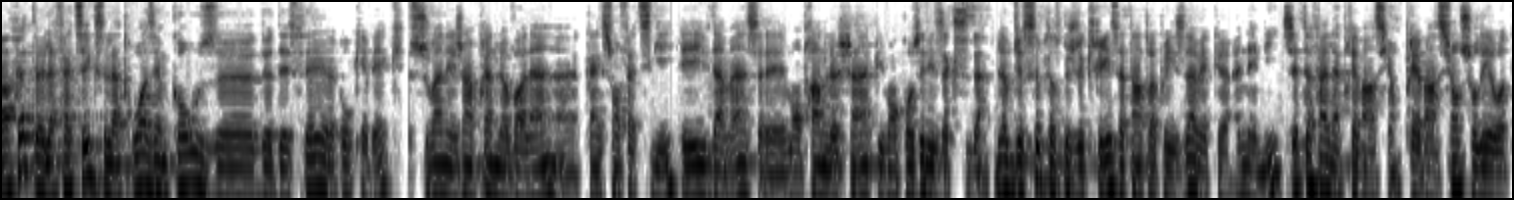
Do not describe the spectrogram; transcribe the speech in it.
En fait, la fatigue, c'est la troisième cause euh, de décès euh, au Québec. Souvent, les gens prennent le volant euh, quand ils sont fatigués et évidemment, ils vont prendre le champ puis ils vont causer des accidents. L'objectif, lorsque j'ai créé cette entreprise-là avec un ami, c'était faire de la prévention. Prévention sur les routes,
